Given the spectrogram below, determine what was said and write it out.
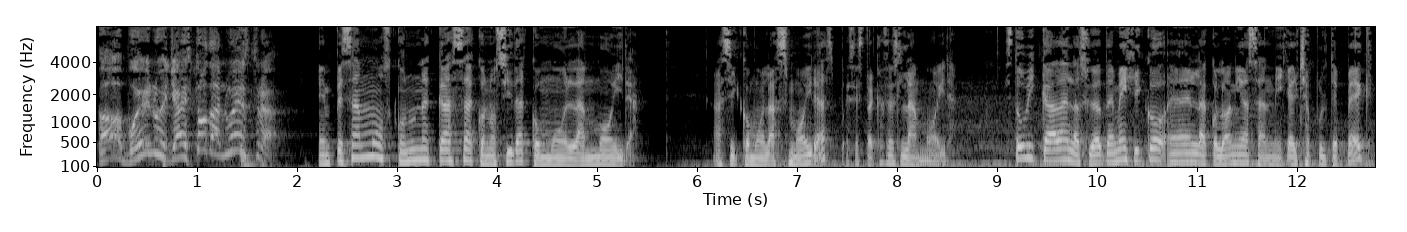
Ah, bueno, ya es toda nuestra. Empezamos con una casa conocida como La Moira. Así como las Moiras, pues esta casa es La Moira. Está ubicada en la Ciudad de México, en la colonia San Miguel Chapultepec,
